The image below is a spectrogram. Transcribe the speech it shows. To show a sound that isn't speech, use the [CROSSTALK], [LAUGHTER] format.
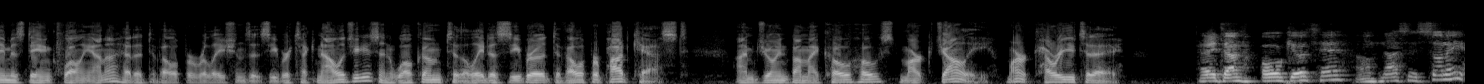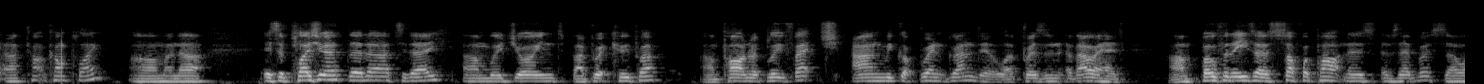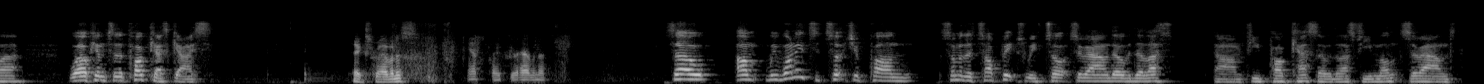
name is Dan Quagliana, Head of Developer Relations at Zebra Technologies, and welcome to the latest Zebra Developer Podcast. I'm joined by my co host, Mark Jolly. Mark, how are you today? Hey, Dan. All good here. Um, nice and sunny. I can't complain. Um, and uh, it's a pleasure that uh, today um, we're joined by Brett Cooper, um, partner at Bluefletch, and we've got Brent Grandil, uh, president of Arrowhead. Um, both of these are software partners of Zebra, so uh, welcome to the podcast, guys. Thanks for having us. Yep, thanks for having us. So, um, we wanted to touch upon some of the topics we've talked around over the last um, few podcasts, over the last few months, around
